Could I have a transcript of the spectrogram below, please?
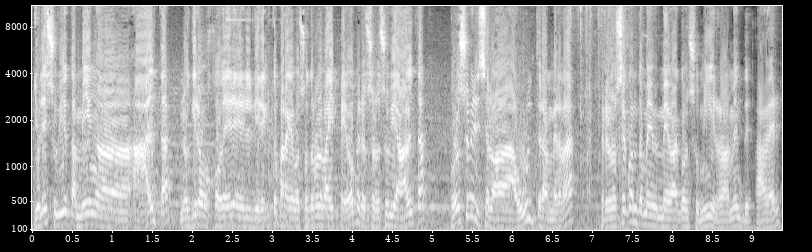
Yo le he subido también a, a alta, no quiero joder el directo para que vosotros lo veáis peor, pero se lo he subido a alta. Puedo subírselo a ultra, en verdad, pero no sé cuánto me, me va a consumir realmente. A ver.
